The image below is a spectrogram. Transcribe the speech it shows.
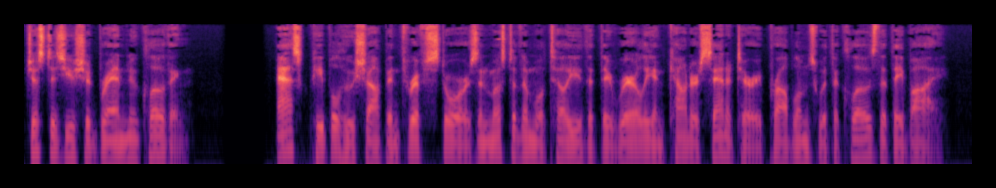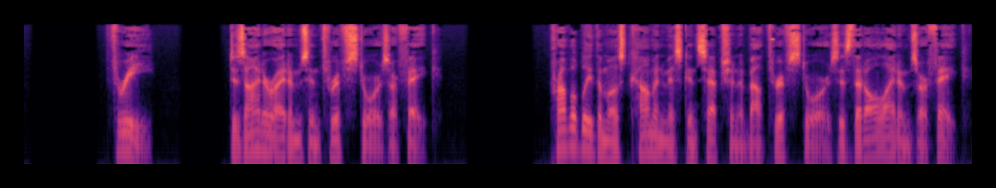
just as you should brand new clothing. Ask people who shop in thrift stores, and most of them will tell you that they rarely encounter sanitary problems with the clothes that they buy. 3. Designer items in thrift stores are fake. Probably the most common misconception about thrift stores is that all items are fake.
